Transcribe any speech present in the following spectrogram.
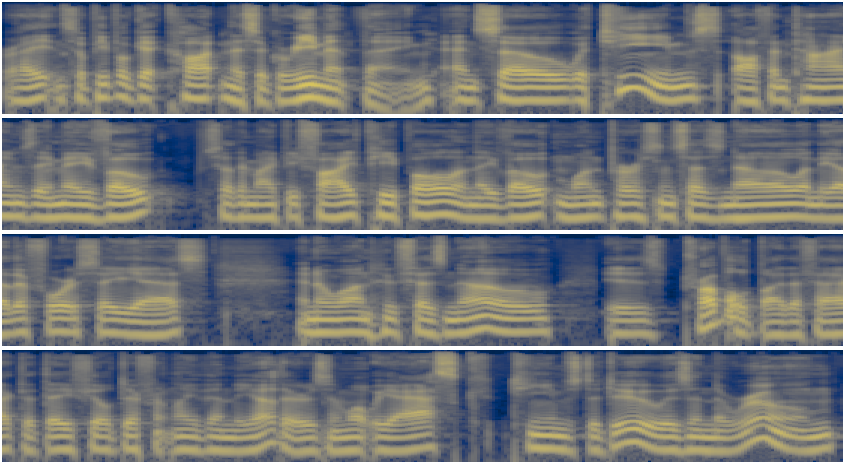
right? And so people get caught in this agreement thing. And so with teams, oftentimes they may vote so there might be five people and they vote, and one person says no, and the other four say yes. And the one who says no is troubled by the fact that they feel differently than the others. And what we ask teams to do is in the room,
